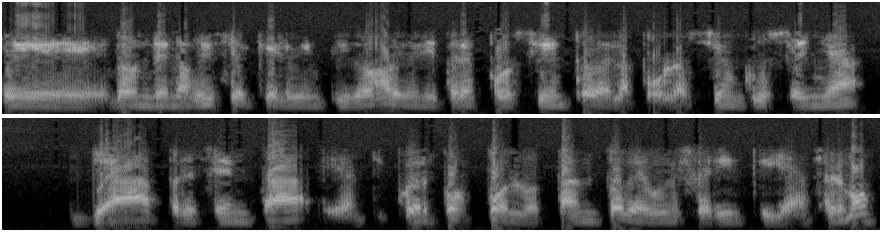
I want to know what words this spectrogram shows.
eh, donde nos dice que el 22 al 23% de la población cruceña ya presenta eh, anticuerpos, por lo tanto debo inferir que ya enfermó.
